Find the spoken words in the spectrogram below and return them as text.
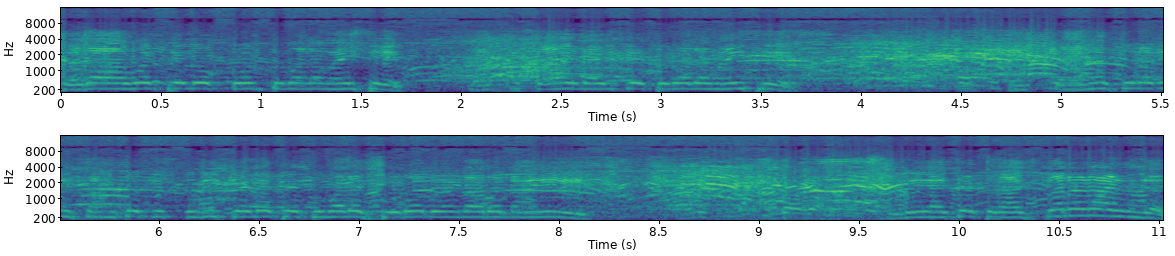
सदा आवडते लोक कोण तुम्हाला माहिती त्यांची काय लायकी तुम्हाला माहिती आहे? त्यांना सुद्धा मी सांगतो की तुम्ही केलं ते तुम्हाला शोभा देणार नाही. तुम्ही याच्यात राजकारण आणलं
